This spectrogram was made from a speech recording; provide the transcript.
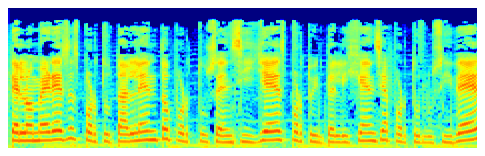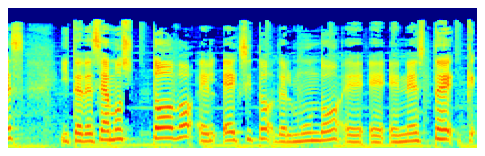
te lo mereces por tu talento, por tu sencillez, por tu inteligencia, por tu lucidez, y te deseamos todo el éxito del mundo eh, eh, en este, que,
